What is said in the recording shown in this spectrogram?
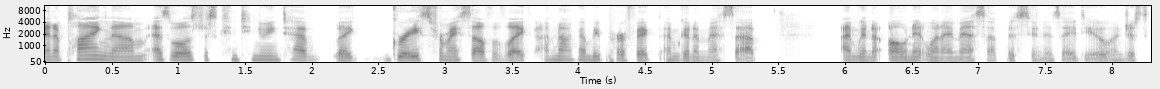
and applying them as well as just continuing to have like grace for myself of like i'm not going to be perfect. I'm going to mess up. I'm going to own it when i mess up as soon as i do and just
